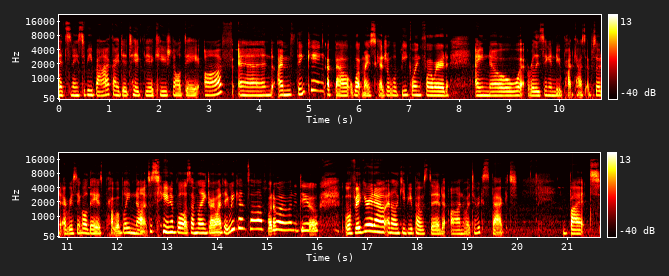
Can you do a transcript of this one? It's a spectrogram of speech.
It's nice to be back. I did take the occasional day off, and I'm thinking about what my schedule will be going forward. I know releasing a new podcast episode every single day is probably not sustainable. So I'm like, do I want to take weekends off? What do I want to do? We'll figure it out, and I'll keep you posted on what to expect. But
